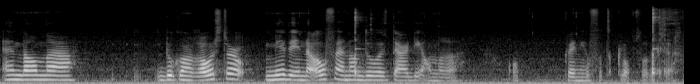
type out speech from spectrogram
En dan eh, doe ik een rooster midden in de oven. En dan doe ik daar die andere op. Ik weet niet of het klopt wat ik zeg.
